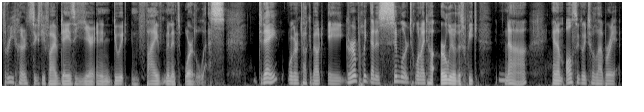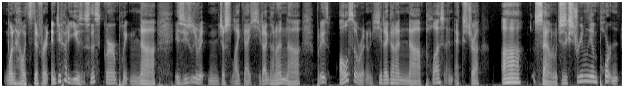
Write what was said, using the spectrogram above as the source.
365 days a year and do it in five minutes or less. Today, we're going to talk about a grammar point that is similar to one I taught earlier this week, na, and I'm also going to elaborate on how it's different and do how to use it. So this grammar point na is usually written just like that hiragana na, but it is also written hiragana na plus an extra ah sound, which is extremely important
